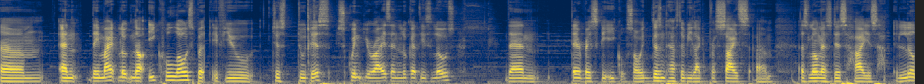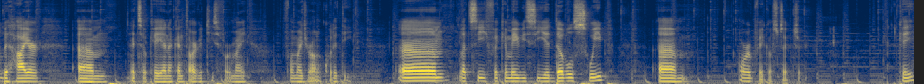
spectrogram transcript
Um, and they might look not equal lows, but if you just do this, squint your eyes and look at these lows, then they're basically equal. So it doesn't have to be like precise. Um, as long as this high is a little bit higher, um, it's okay, and I can target these for my for my draw liquidity. Um, let's see if I can maybe see a double sweep um, or a break of structure. Okay,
